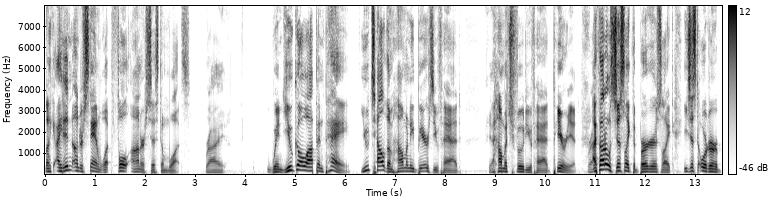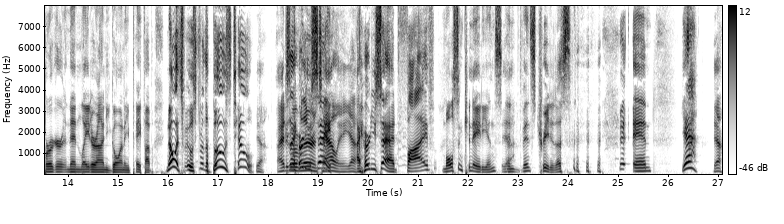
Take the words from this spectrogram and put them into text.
like, I didn't understand what full honor system was. Right. When you go up and pay, you tell them how many beers you've had, Yeah. how much food you've had. Period. Right. I thought it was just like the burgers. Like you just order a burger and then later on you go on and you pay five. No, it's it was for the booze too. Yeah. I had to go over heard there you and say- tally. Yeah. I heard you say I had five Molson Canadians, Yeah. and Vince treated us. and yeah, yeah.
